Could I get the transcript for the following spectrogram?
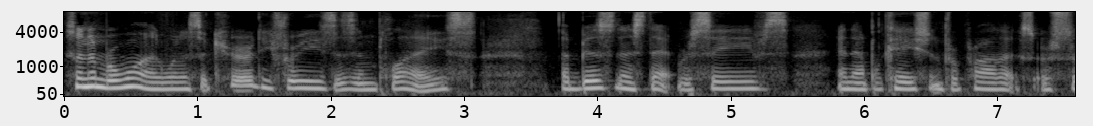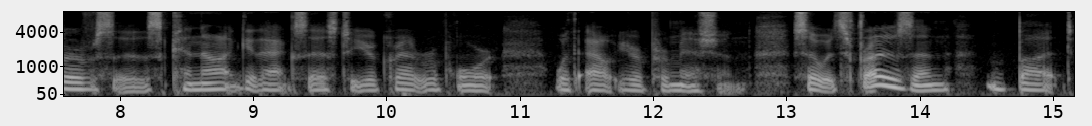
So, number one, when a security freeze is in place, a business that receives an application for products or services cannot get access to your credit report without your permission. So it's frozen, but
